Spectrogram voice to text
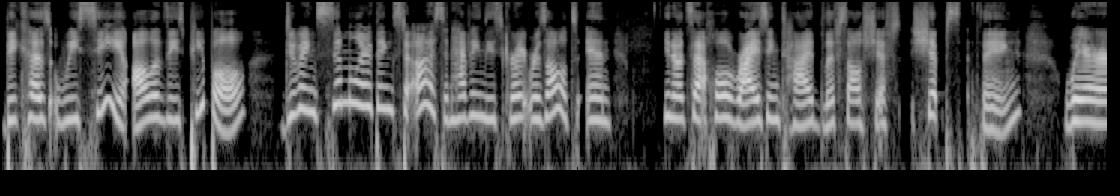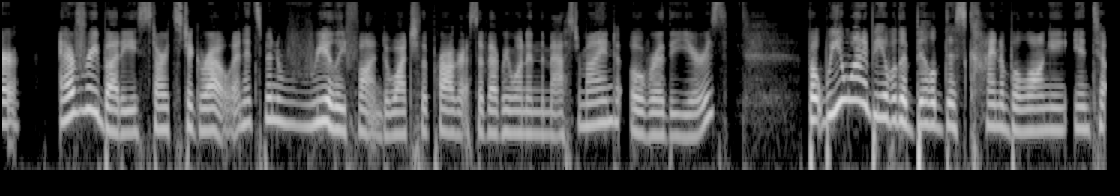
because we see all of these people doing similar things to us and having these great results. And you know, it's that whole rising tide lifts all shifts, ships thing where everybody starts to grow. And it's been really fun to watch the progress of everyone in the mastermind over the years. But we want to be able to build this kind of belonging into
